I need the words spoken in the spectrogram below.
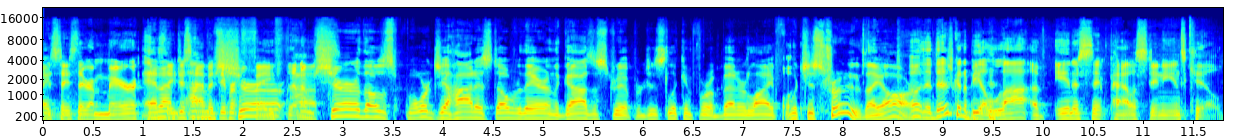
United States. They're Americans. And they I'm, just have I'm a different sure, faith than I'm us. sure those poor jihadists over there in the Gaza Strip are just looking for a better life, which is true. They are. Oh, there's going to be a lot of innocent Palestinians killed.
